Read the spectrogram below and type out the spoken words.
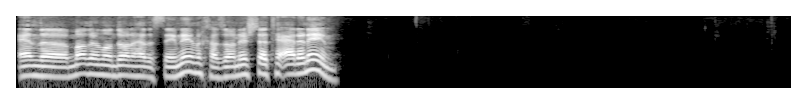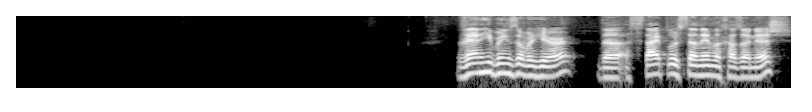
and the mother-in-law and daughter had the same name. Chazonish said to add a name. Then he brings over here the Stipler said the name of Chazonish,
